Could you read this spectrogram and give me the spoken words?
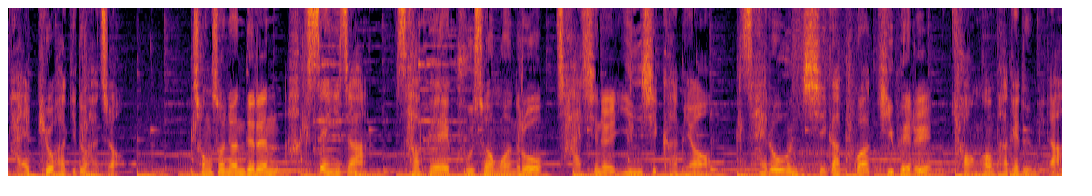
발표하기도 하죠. 청소년들은 학생이자 사회의 구성원으로 자신을 인식하며 새로운 시각과 기회를 경험하게 됩니다.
